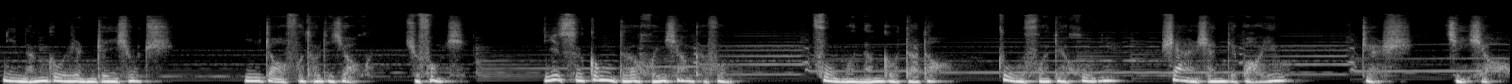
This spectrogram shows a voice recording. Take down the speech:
你能够认真修持，依照佛陀的教诲去奉献，以此功德回向给父母，父母能够得到诸佛的护念、善神的保佑，这是尽孝。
